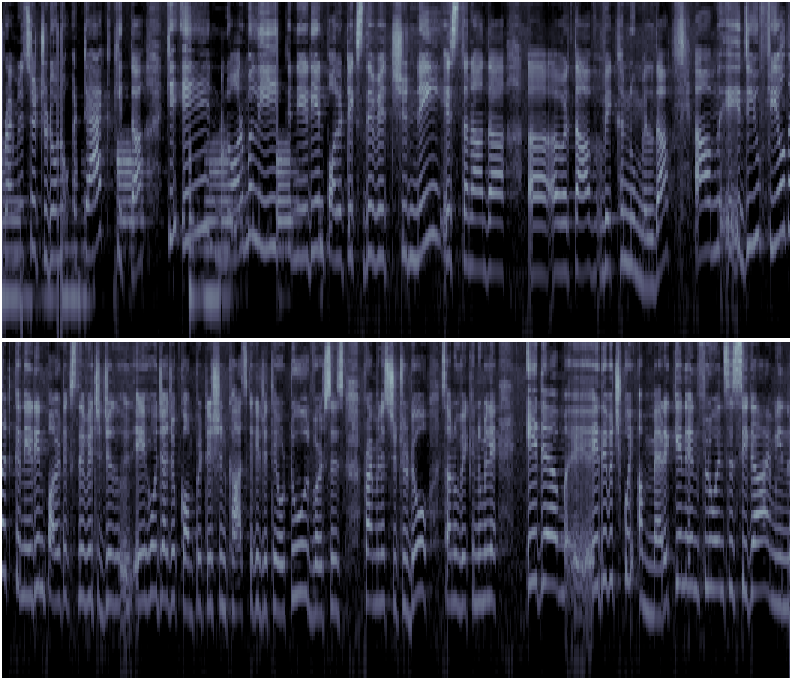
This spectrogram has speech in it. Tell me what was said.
ਪ੍ਰਾਈਮ ਮਿਨਿਸਟਰ ਟਰੂਡੋ ਨੂੰ ਅਟੈਕ ਕੀਤਾ ਕਿ ਇਹ ਨਾਰਮਲੀ ਕੈਨੇਡੀਅਨ ਪੋਲਿਟਿਕਸ ਦੇ ਵਿੱਚ ਨਹੀਂ ਇਸ ਤਰ੍ਹਾਂ ਦਾ ਵਰਤਾਵ ਵੇਖਣ ਨੂੰ ਮਿਲਦਾ। Do you feel that Canadian politics ਦੇ ਵਿੱਚ ਇਹੋ ਜਿਹਾ ਜੋ ਕੰਪੀਟੀਸ਼ਨ ਖਾਸ ਕਰਕੇ ਜਿੱਥੇ O'Toole versus prime minister Trudeau ਸਾਨੂੰ ਵੇਖਣ ਨੂੰ ਮਿਲੇ ਇਹਦੇ ਇਹਦੇ ਵਿੱਚ ਕੋਈ ਅਮਰੀਕਨ ਇਨਫਲੂਐਂਸ ਸੀਗਾ I mean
